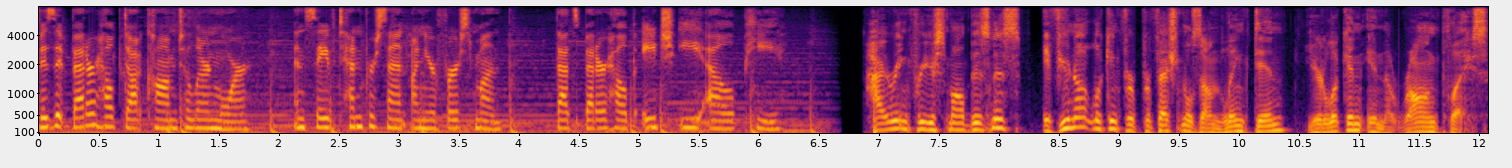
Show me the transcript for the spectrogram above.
Visit betterhelp.com to learn more and save 10% on your first month. That's BetterHelp H E L P. Hiring for your small business? If you're not looking for professionals on LinkedIn, you're looking in the wrong place.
